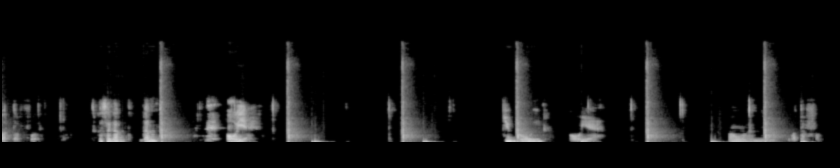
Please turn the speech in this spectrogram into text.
what the fuck? It's because I got gun. Oh yeah. Keep going. Oh yeah. Oh, what the fuck?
